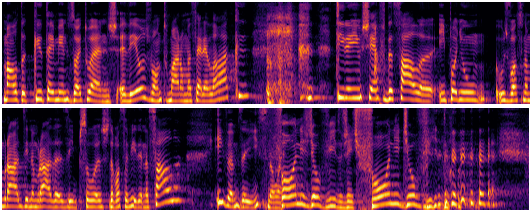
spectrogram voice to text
malta que tem menos de 18 anos, adeus, vão tomar uma Cerelac, tirem o chefe da sala e ponham os vossos namorados e namoradas e pessoas da vossa vida na sala e vamos a isso, não é? Fones de ouvido, gente. Fone de ouvido.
